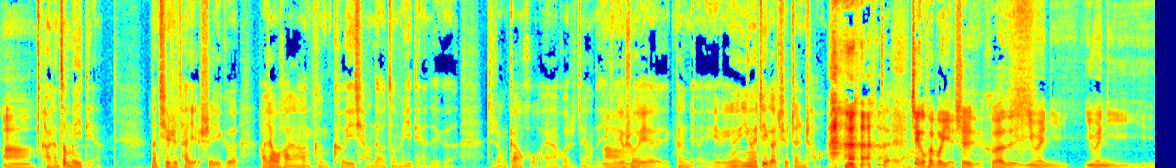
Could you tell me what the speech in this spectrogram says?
啊，好像这么一点。那其实它也是一个，好像我好像很很刻意强调这么一点，这个这种干活呀，或者这样的一个，有时候也跟因为因为这个去争吵，对，这个会不会也是和因为你因为你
